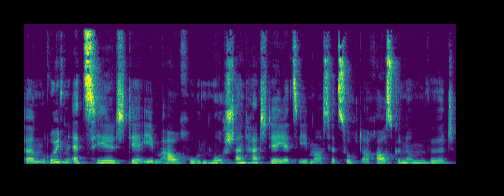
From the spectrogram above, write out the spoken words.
ähm, Rüden erzählt, der eben auch Hodenhochstand hat, der jetzt eben aus der Zucht auch rausgenommen wird.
